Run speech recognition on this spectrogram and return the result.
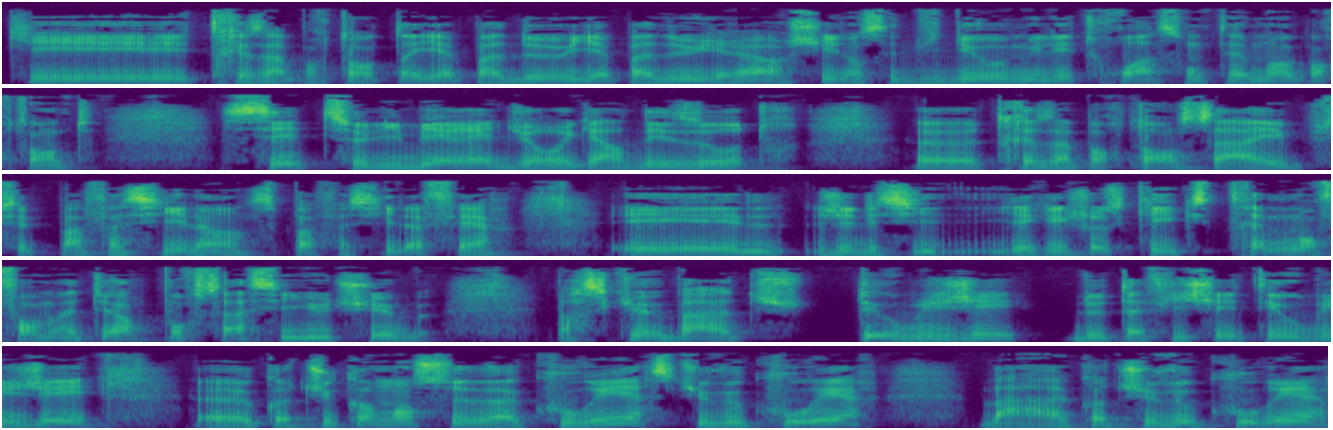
qui est très importante, il n'y a pas de, a pas de hiérarchie dans cette vidéo, mais les trois sont tellement importantes, c'est de se libérer du regard des autres. Euh, très important ça, et c'est pas facile, hein, c'est pas facile à faire. Et j'ai décidé, il y a quelque chose qui est extrêmement formateur pour ça, c'est YouTube, parce que bah tu t'es obligé de t'afficher, t'es obligé. Euh, quand tu commences à courir, si tu veux courir, bah quand tu veux courir,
